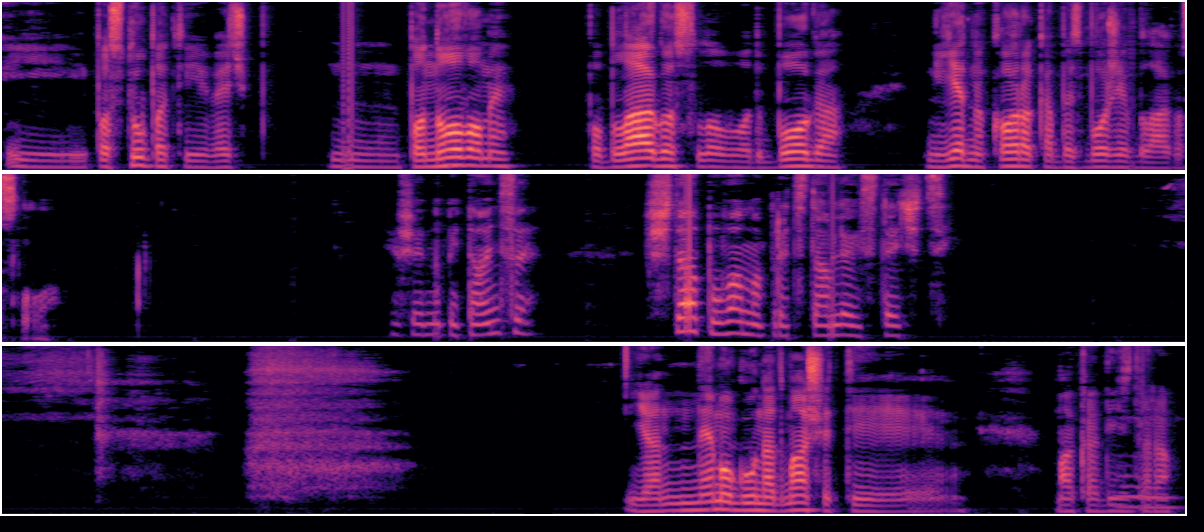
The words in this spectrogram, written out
i postupati već po novome, po blagoslovu od Boga, nijednog koraka bez Božjeg blagoslova. Još jedno pitanjce. Šta po vama predstavljaju stečci? Ja ne mogu nadmašiti makad izdara. Mm.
